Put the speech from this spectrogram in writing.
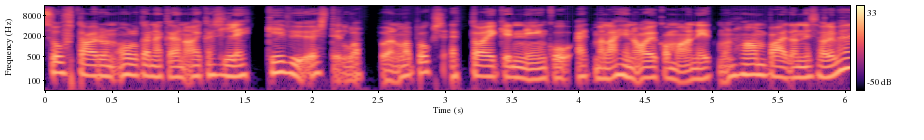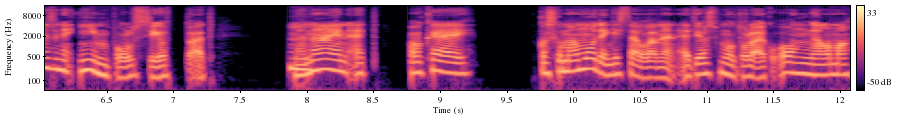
suhtaudun ulkonäköön aika sille kevyesti loppujen lopuksi, että toikin niin kuin, että mä lähdin oikomaan niitä mun hampaita, niin se oli vähän sellainen impulssijuttu, että mä mm. näin, että okei, koska mä oon muutenkin sellainen, että jos mulla tulee joku ongelma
